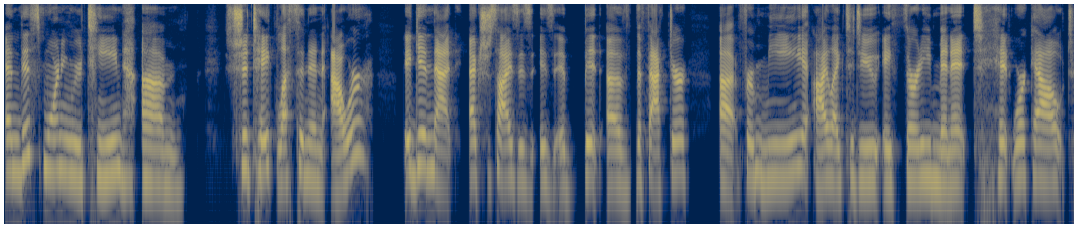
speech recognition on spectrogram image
And this morning routine, um, should take less than an hour. Again, that exercise is, is a bit of the factor. Uh, for me, I like to do a 30 minute HIIT workout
